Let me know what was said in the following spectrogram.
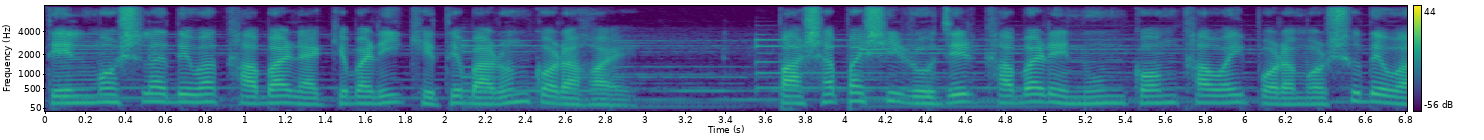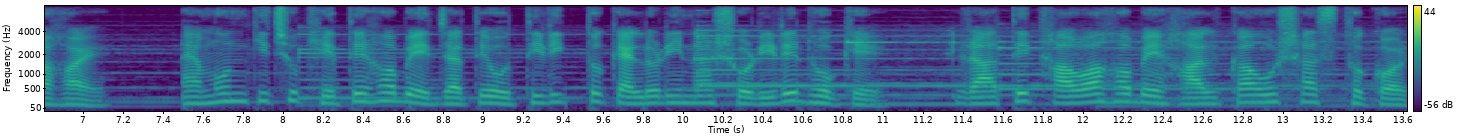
তেল মশলা দেওয়া খাবার একেবারেই খেতে বারণ করা হয়। পাশাপাশি রোজের খাবারে নুন কম খাওয়াই পরামর্শ দেওয়া হয়। এমন কিছু খেতে হবে যাতে অতিরিক্ত ক্যালোরি না শরীরে ঢোকে। রাতে খাওয়া হবে হালকা ও স্বাস্থ্যকর।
